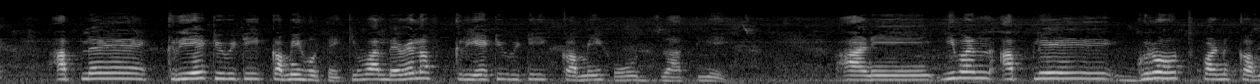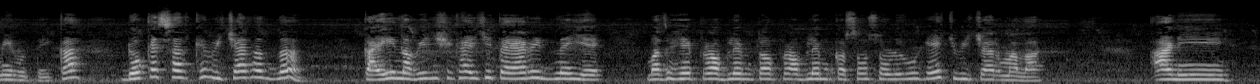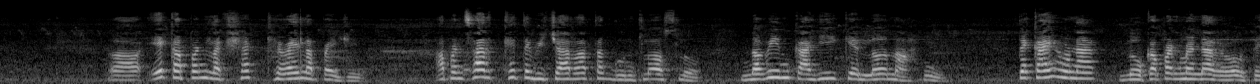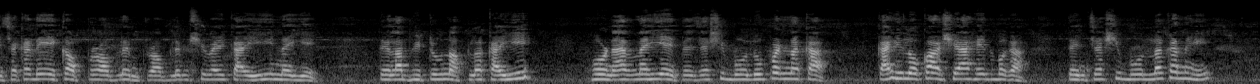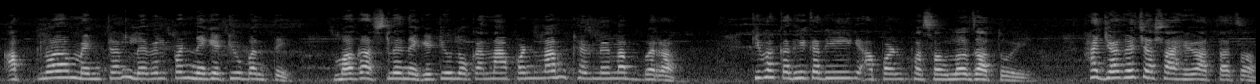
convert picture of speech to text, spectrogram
आपले क्रिएटिव्हिटी कमी होते किंवा लेवल ऑफ क्रिएटिव्हिटी कमी होत जाते आणि इवन आपले ग्रोथ पण कमी होते. का? डोक्यासारखे विचारत ना काही नवीन शिकायची तयारी नाहीये. माझं हे प्रॉब्लेम तो प्रॉब्लेम कसं सोडवू हेच विचार मला. आणि एक आपण लक्षात ठेवायला पाहिजे. आपण सारखे ते विचारात गुंतलो असलो नवीन काही केलं नाही. ते काय होणार? लोक पण म्हणणार हो त्याच्याकडे एक प्रॉब्लेम प्रॉब्लेम शिवाय काहीही नाहीये. त्याला भेटून आपलं काही होणार नाहीये. त्याच्याशी बोलू पण नका. काही लोक असे आहेत बघा. त्यांच्याशी बोललं का नाही आपलं मेंटल लेवल पण निगेटिव्ह बनते. मग असले निगेटिव्ह लोकांना आपण लांब ठेवलेला बरं. किंवा कधी कधी आपण फसवलं जातोय. हा जगच असा आहे आताचं.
